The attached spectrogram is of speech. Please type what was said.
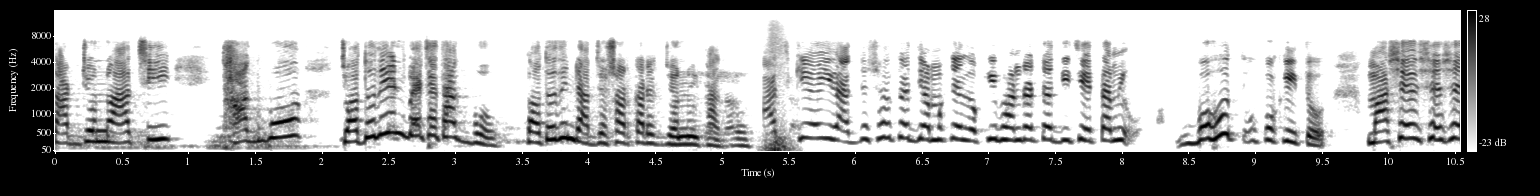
তার জন্য আছি, থাকব, যতদিন বেঁচে থাকব, ততদিন রাজ্য সরকারের জন্যই থাকব। আজকে এই রাজ্য সরকার যে আমাকে লক্ষ্মী ভান্ডারটা দিচ্ছে এতে আমি বহুত উপকৃত। মাসের শেষে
